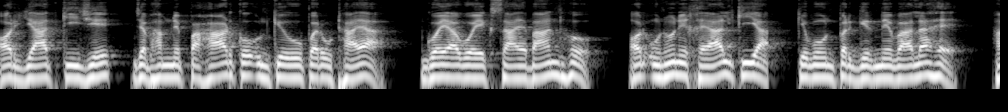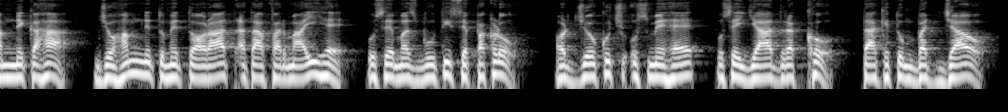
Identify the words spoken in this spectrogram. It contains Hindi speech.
और याद कीजिए, जब हमने पहाड़ को उनके ऊपर उठाया, गोया वो एक साहेबान हो, और उन्होंने ख्याल किया कि वो उन पर गिरने वाला है, हमने कहा, जो हमने तुम्हें तौरात अता फरमाई है, उसे मजबूती से पकड़ो, और जो कुछ उसमें है, उसे याद रखो, ताकि तुम बच जाओ।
